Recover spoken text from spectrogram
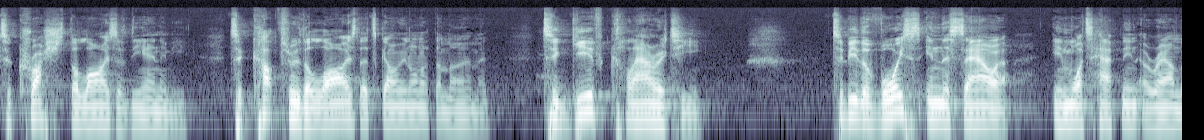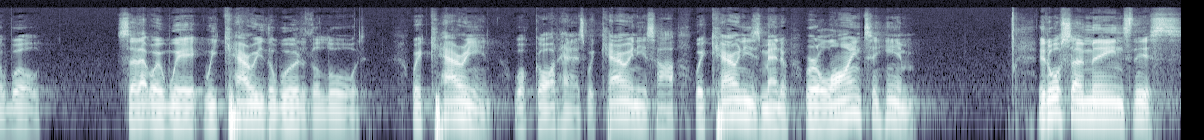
to crush the lies of the enemy, to cut through the lies that's going on at the moment, to give clarity, to be the voice in this hour in what's happening around the world. So that way we we carry the word of the Lord. We're carrying what God has. We're carrying his heart. We're carrying his mandate. We're aligned to him. It also means this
